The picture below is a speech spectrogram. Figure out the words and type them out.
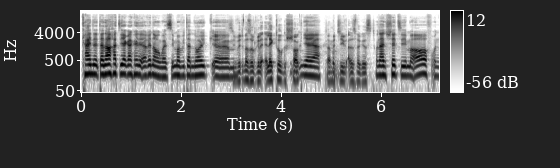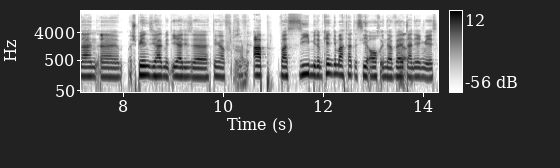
keine, danach hat sie ja gar keine Erinnerung, weil es immer wieder neu, sie ähm, wird immer so ge- elektrogeschockt, ja, ja. damit sie alles vergisst. Und dann steht sie immer auf und dann äh, spielen sie halt mit ihr diese Dinger ab, was sie mit dem Kind gemacht hat, dass sie auch in der Welt Ja. dann irgendwie ist.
